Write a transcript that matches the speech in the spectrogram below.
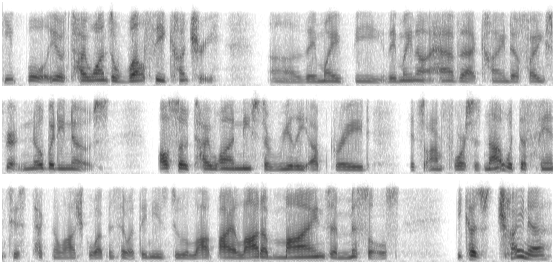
people, you know, Taiwan's a wealthy country uh, they might be they might not have that kind of fighting spirit. Nobody knows. Also, Taiwan needs to really upgrade its armed forces, not with the fanciest technological weapons, but what they need to do a lot buy a lot of mines and missiles, because China.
